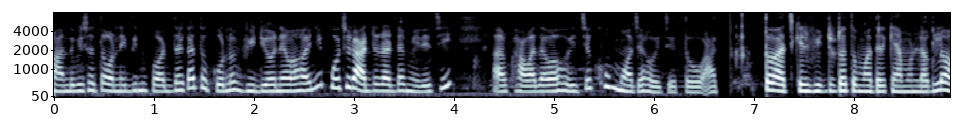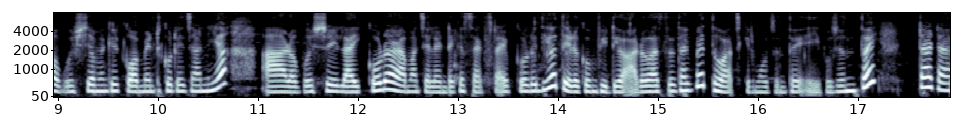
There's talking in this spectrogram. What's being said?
বান্ধবীর সাথে অনেক দিন পর দেখা, তো কোনো ভিডিও নেওয়া হয়নি। প্রচুর আড্ডা আড্ডা মেরেছি আর খাওয়া দাওয়া হয়েছে, খুব মজা হয়েছে। তো তো আজকের ভিডিওটা তোমাদের কেমন লাগল অবশ্যই আমাকে কমেন্ট করে জানিও। আর অবশ্যই লাইক করো আর আমার চ্যানেলটাকে সাবস্ক্রাইব করে দিও। তো এরকম ভিডিও আরও আসতে থাকবে। তো আজকের মতন তো এই পর্যন্তই। টাটা!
